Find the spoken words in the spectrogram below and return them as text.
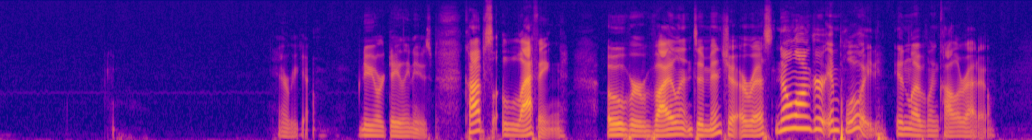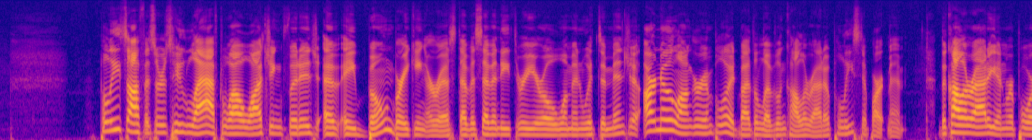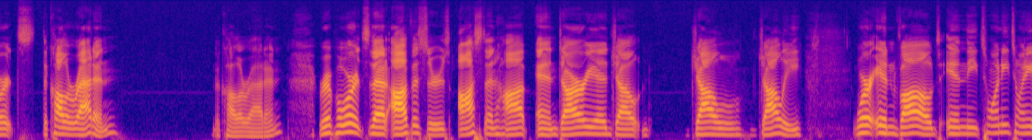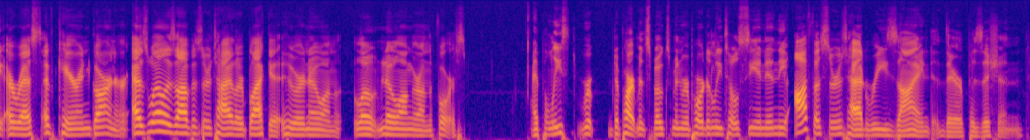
Here we go. New York Daily News. Cops laughing over violent dementia arrest no longer employed in Loveland, Colorado. Police officers who laughed while watching footage of a bone breaking arrest of a 73 year old woman with dementia are no longer employed by the Loveland, Colorado Police Department. The Coloradian reports, the Coloradan, the Coloradan, reports that officers Austin Hopp and Daria Jol- Jol- Jolly were involved in the 2020 arrest of Karen Garner, as well as Officer Tyler Blackett, who are no, on, no longer on the force. A police re- department spokesman reportedly told CNN the officers had resigned their position.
